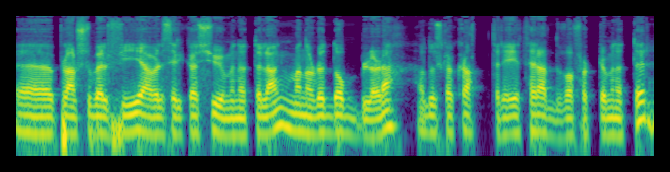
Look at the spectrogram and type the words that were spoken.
Planche du Belfi er vel ca. 20 minutter lang, men når du dobler det, og du skal klatre i 30 og 40 minutter,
